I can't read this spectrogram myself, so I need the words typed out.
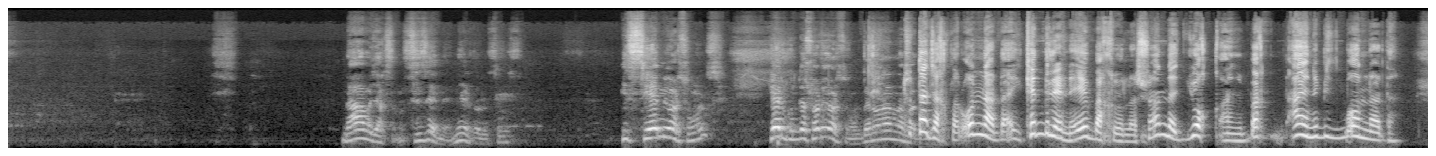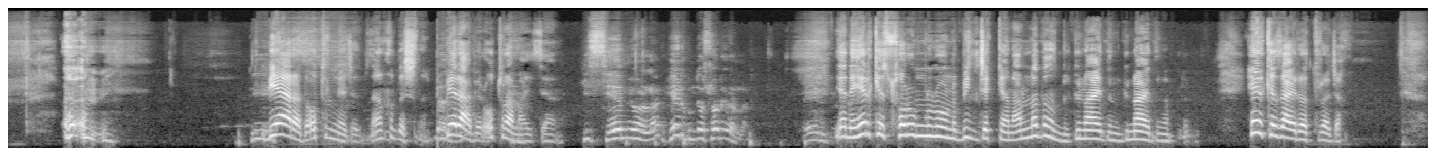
Ne yapacaksınız? Size ne? Nerede olursunuz? Hiç sevmiyorsunuz. Her gün de soruyorsunuz. Ben onu anlamadım. Tutacaklar. Onlar da kendilerine ev bakıyorlar. Şu anda yok. Hani bak aynı biz onlarda. Bir arada oturmayacağız biz arkadaşlar. Beraber oturamayız yani. Hiç sevmiyorlar. Her gün de soruyorlar. Her gün. Yani herkes sorumluluğunu bilecek yani anladınız mı? Günaydın, günaydın. Herkes ayrı oturacak.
